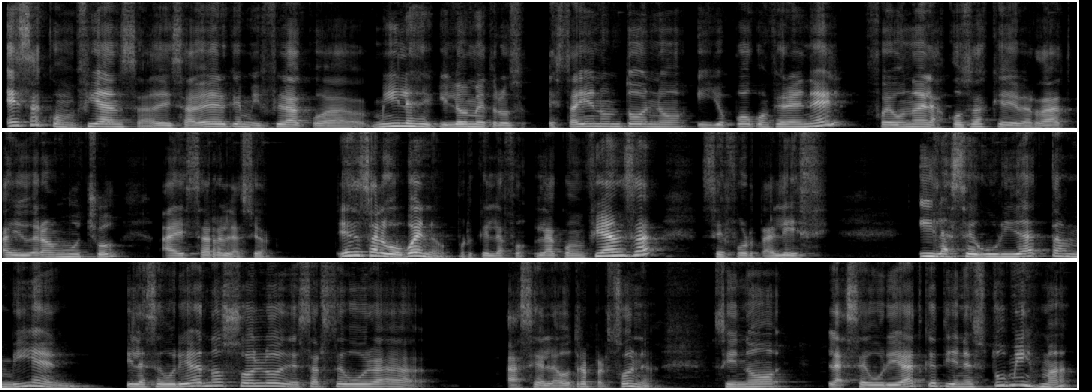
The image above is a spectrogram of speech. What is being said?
esa confianza de saber que mi flaco a miles de kilómetros está ahí en un tono y yo puedo confiar en él, fue una de las cosas que de verdad ayudaron mucho a esa relación. Eso es algo bueno, porque la, la confianza se fortalece. Y la seguridad también. Y la seguridad no solo de estar segura hacia la otra persona, sino la seguridad que tienes tú misma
